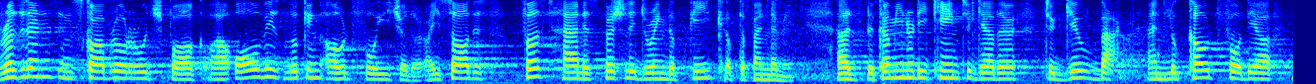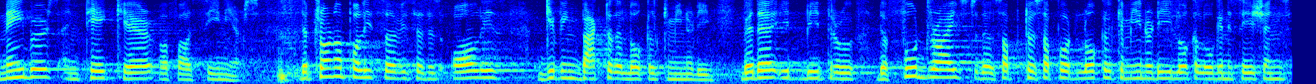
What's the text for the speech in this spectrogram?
Residents in Scarborough Rouge Park are always looking out for each other. I saw this firsthand, especially during the peak of the pandemic, as the community came together to give back and look out for their neighbors and take care of our seniors. The Toronto Police Services is always giving back to the local community, whether it be through the food drives to, the, to support local community, local organizations,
